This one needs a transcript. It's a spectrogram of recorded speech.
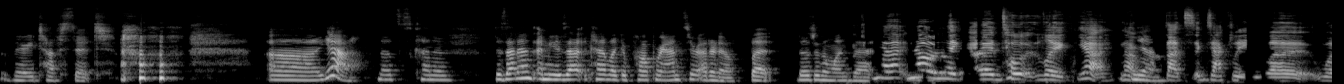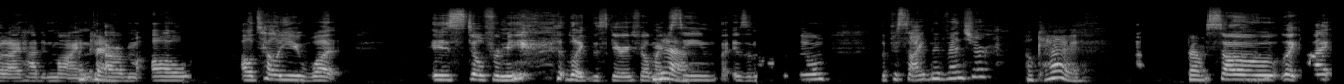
very tough sit uh, yeah that's kind of does that answer i mean is that kind of like a proper answer i don't know but those are the ones that yeah, no, like, uh, to- like, yeah, no, Yeah. that's exactly what what I had in mind. Okay. Um, I'll I'll tell you what is still for me like the scariest film Yeah. I've seen that isn't a horror film, The Poseidon Adventure. okay from So like I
